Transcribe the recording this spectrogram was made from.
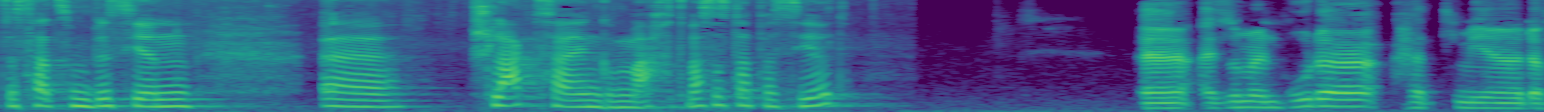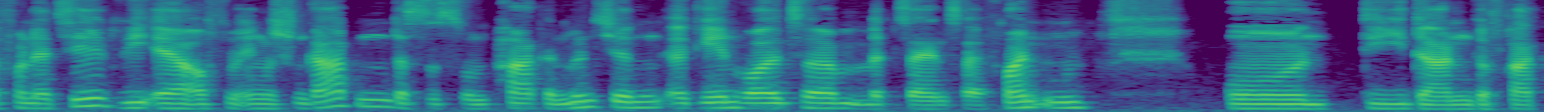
das hat so ein bisschen äh, Schlagzeilen gemacht. Was ist da passiert? Äh, also mein Bruder hat mir davon erzählt, wie er auf dem englischen Garten, das ist so ein Park in München, äh, gehen wollte mit seinen zwei Freunden und die dann gefragt,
